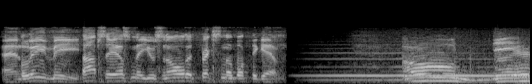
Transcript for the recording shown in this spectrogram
And believe me, Top salesmen are using all the tricks in the book to get 'em. Oh, dear.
